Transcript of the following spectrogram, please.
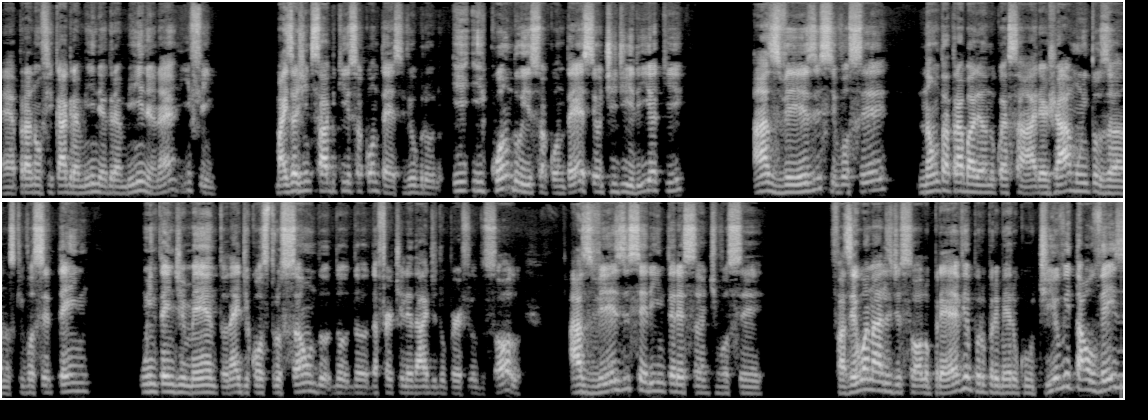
é, para não ficar gramínea, gramínea, né? Enfim. Mas a gente sabe que isso acontece, viu, Bruno? E, e quando isso acontece, eu te diria que, às vezes, se você não está trabalhando com essa área já há muitos anos, que você tem um entendimento né, de construção do, do, da fertilidade do perfil do solo, às vezes seria interessante você fazer uma análise de solo prévia para o primeiro cultivo e talvez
